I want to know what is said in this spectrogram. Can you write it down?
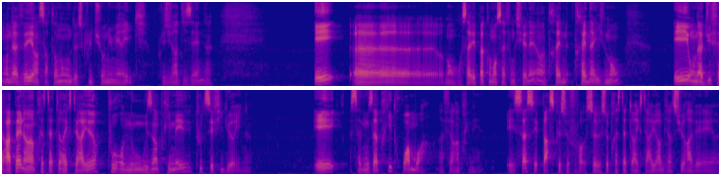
on avait un certain nombre de sculptures numériques, plusieurs dizaines, et euh, bon, on ne savait pas comment ça fonctionnait, hein, très, très, naïvement. Et on a dû faire appel à un prestataire extérieur pour nous imprimer toutes ces figurines. Et ça nous a pris trois mois à faire imprimer. Et ça, c'est parce que ce, ce, prestataire extérieur, bien sûr, avait euh,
